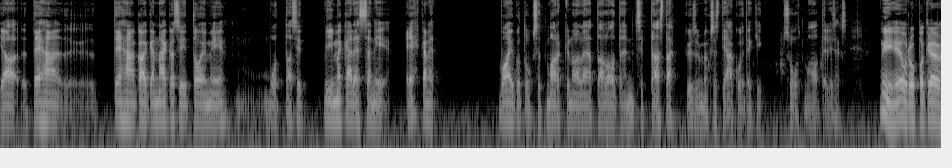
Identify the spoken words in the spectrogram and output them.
ja tehdään, tehdään kaiken näköisiä toimia, mutta sitten viime kädessä niin ehkä ne vaikutukset markkinoille ja talouteen nyt sitten tästä kysymyksestä jää kuitenkin suht maltilliseksi. Niin, Eurooppa käy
